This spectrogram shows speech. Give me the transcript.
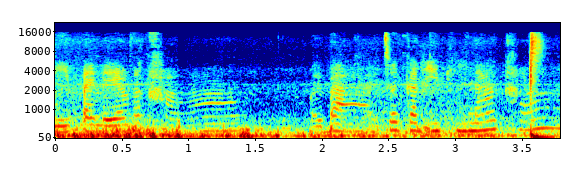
นี้ไปแล้วนะคะ บ๊ายบาย เจอกันอีพีหน้าค่ะ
